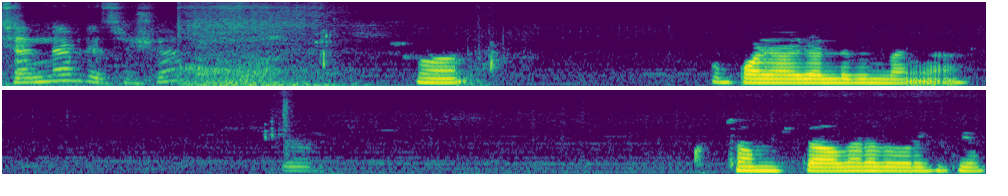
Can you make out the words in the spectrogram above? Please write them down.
Sen neredesin şu an? Şu an bayağı ilerledim ben ya. Dur. Kutsanmış dağlara doğru gidiyor.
